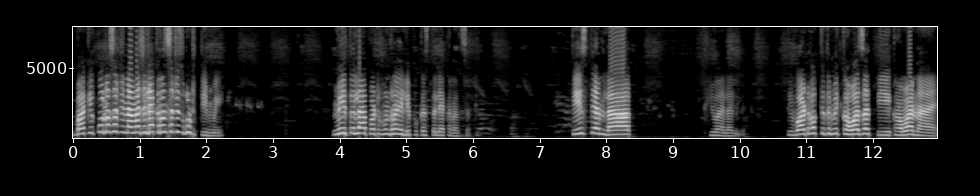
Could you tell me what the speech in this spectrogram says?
बाकी कुणासाठी ना माझ्या लेकरांसाठीच घुटती मी. मी इथं लापाट होऊन राहिली फक्त लेकरांसाठी. तीच त्यांना ठेवायला लागले. ती वाट बघते तर मी कवा जाते कवा नाही?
